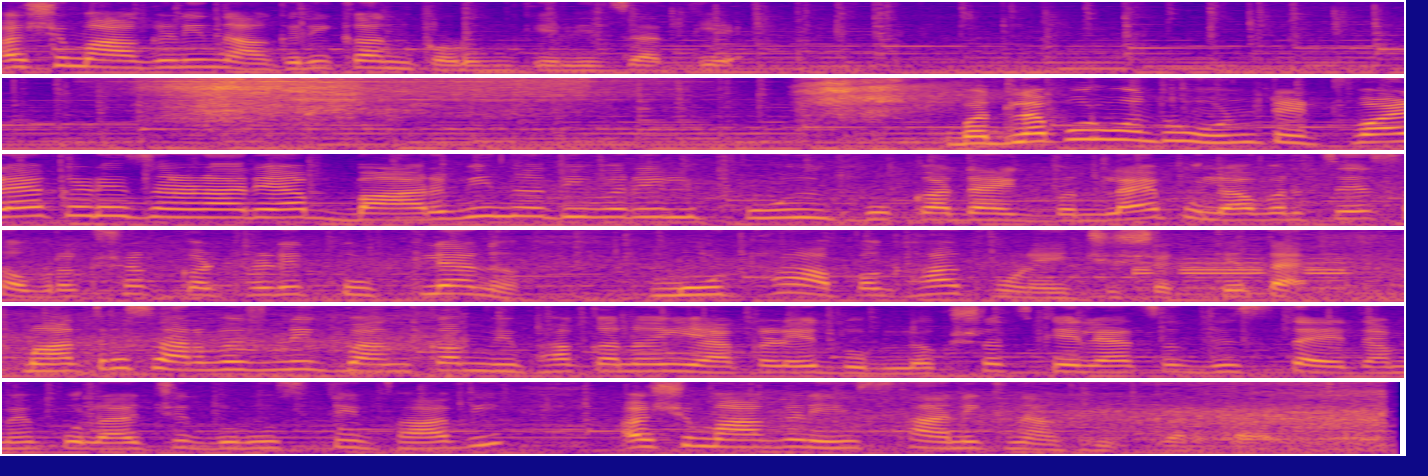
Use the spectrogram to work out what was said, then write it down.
अशी मागणी नागरिकांकडून केली जाते बदलापूरमधून टिटवाळ्याकडे जाणाऱ्या बारवी नदीवरील पूल धोकादायक बनलाय. पुलावरचे संरक्षक कठडे तुटल्यानं मोठा अपघात होण्याची शक्यता आहे. मात्र सार्वजनिक बांधकाम विभागानं याकडे दुर्लक्षच केल्याचं दिसतंय. त्यामुळे पुलाची दुरुस्ती व्हावी अशी मागणी स्थानिक नागरिक करतात.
